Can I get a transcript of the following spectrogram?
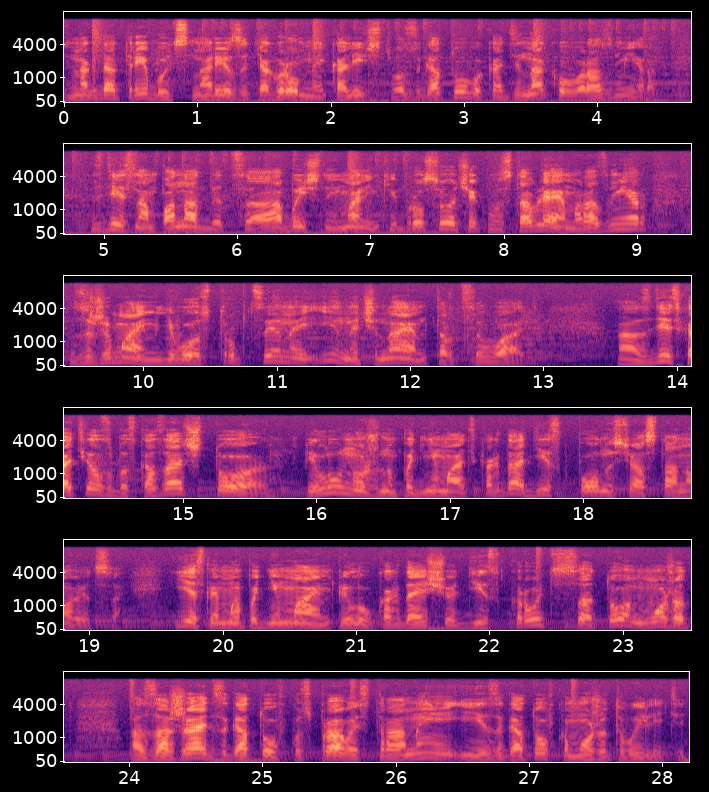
Иногда требуется нарезать огромное количество заготовок одинакового размера. Здесь нам понадобится обычный маленький брусочек, выставляем размер, зажимаем его струбциной и начинаем торцевать. А, здесь хотелось бы сказать, что пилу нужно поднимать, когда диск полностью остановится. Если мы поднимаем пилу, когда еще диск крутится, то он может а, зажать заготовку с правой стороны и заготовка может вылететь.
